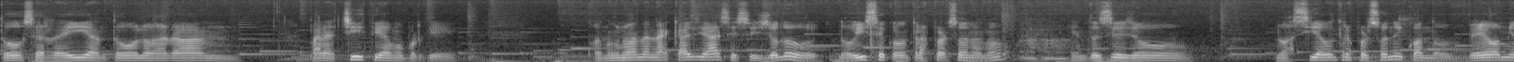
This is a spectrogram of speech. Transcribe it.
Todos se reían, todos lo agarraban para chiste, digamos, porque cuando uno anda en la calle hace eso y yo lo, lo hice con otras personas, ¿no? Entonces yo lo hacía con otras personas y cuando veo a mi,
